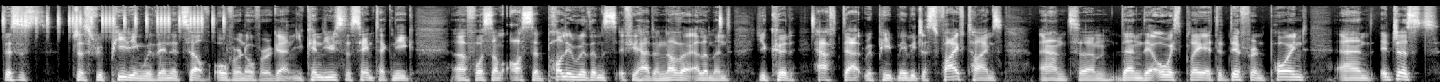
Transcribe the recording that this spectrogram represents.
this is just repeating within itself over and over again. You can use the same technique uh, for some awesome polyrhythms. If you had another element, you could have that repeat maybe just five times and um, then they always play at a different point and it just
